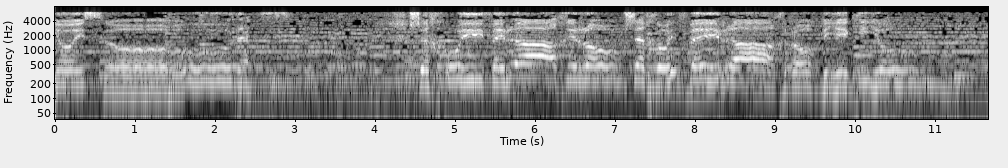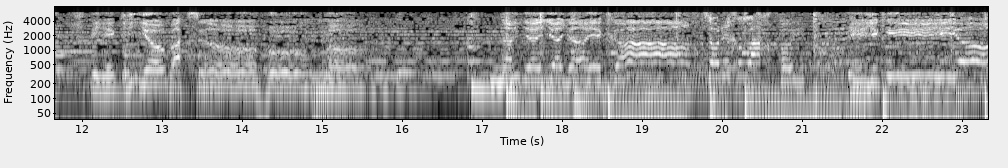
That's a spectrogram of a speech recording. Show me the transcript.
יויסו שחוי פרח רוב שחוי פרח רוב די יגיו די יגיו וצו מו נאי יא יא יא קא צורח לחפוי די יגיו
